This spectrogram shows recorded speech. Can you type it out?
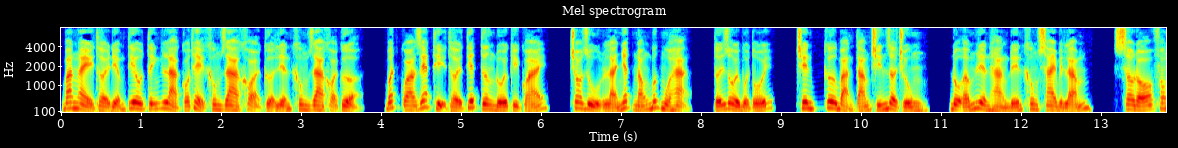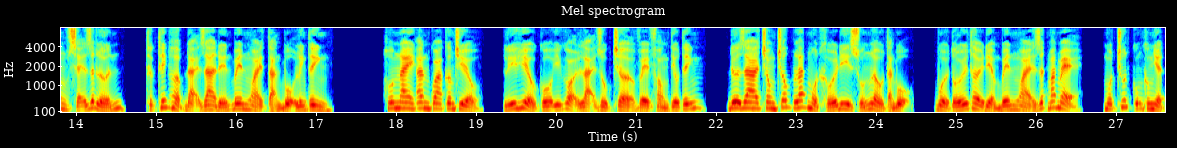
ban ngày thời điểm tiêu tĩnh là có thể không ra khỏi cửa liền không ra khỏi cửa, bất quá rét thị thời tiết tương đối kỳ quái, cho dù là nhất nóng bức mùa hạ, tới rồi buổi tối, trên cơ bản 8-9 giờ chung, độ ấm liền hàng đến không sai biệt lắm, sau đó phong sẽ rất lớn, thực thích hợp đại gia đến bên ngoài tản bộ linh tinh. Hôm nay ăn qua cơm chiều, Lý Hiểu cố ý gọi lại dục trở về phòng tiêu tĩnh, đưa ra trong chốc lát một khối đi xuống lầu tàn bộ, buổi tối thời điểm bên ngoài rất mát mẻ, một chút cũng không nhiệt,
